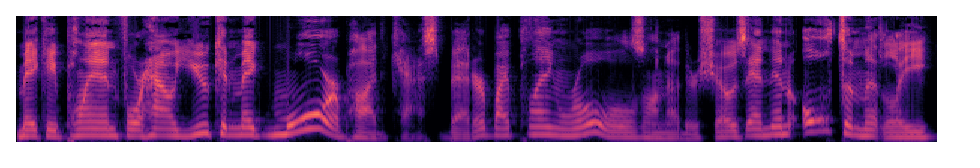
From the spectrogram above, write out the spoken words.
make a plan for how you can make more podcasts better by playing roles on other shows. And then ultimately,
